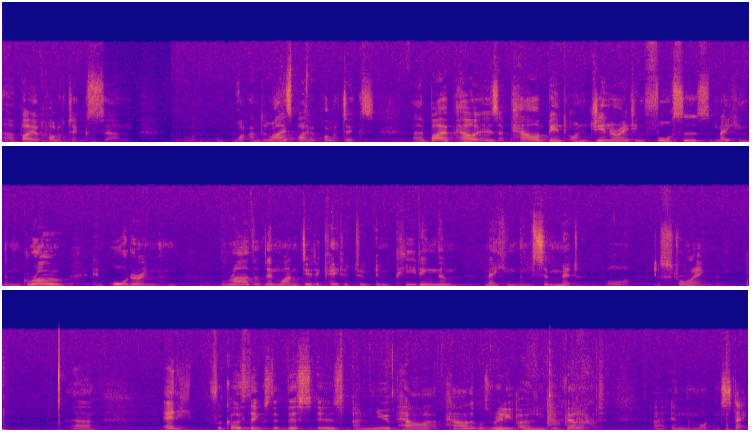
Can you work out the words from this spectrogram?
uh, biopolitics um, what underlies biopolitics. Uh, biopower is a power bent on generating forces, making them grow, and ordering them, rather than one dedicated to impeding them, making them submit, or destroying them. Uh, and Foucault thinks that this is a new power, a power that was really only developed uh, in the modern state.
